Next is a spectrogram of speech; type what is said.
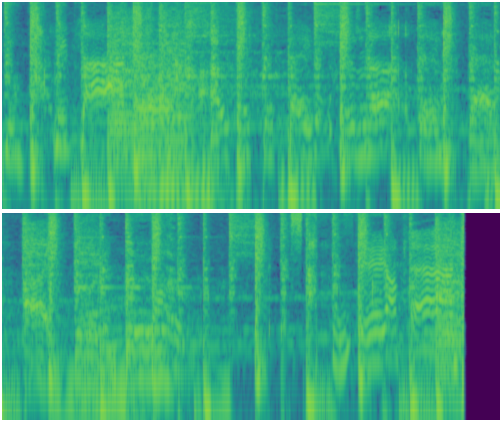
do.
